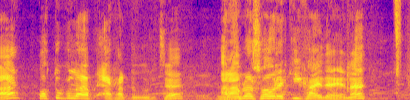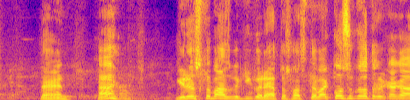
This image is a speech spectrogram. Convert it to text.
হ্যাঁ? কতগুলো এক হাতে তুলছে? আর আমরা শহরে কি খাই দেখেন হ্যাঁ? দেখেন হ্যাঁ? গৃহস্থ বাঁচবে কি করে? এত সস্তা। ভাই কচু কত কাকা টাকা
